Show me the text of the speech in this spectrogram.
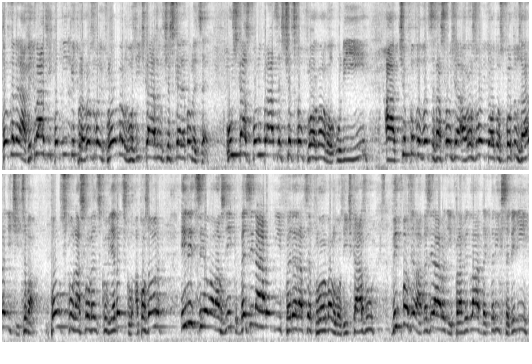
To znamená, vytváří podmínky pro rozvoj florbalu vozíčkářů v České republice. Úzká spolupráce s Českou florbalovou unii a ČFPV se zasloužila o rozvoj tohoto sportu v zahraničí, třeba v Polsku, na Slovensku, v Německu. A pozor, iniciovala vznik Mezinárodní federace florbalu vozíčkářů, vytvořila mezinárodní pravidla, dle kterých se nyní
